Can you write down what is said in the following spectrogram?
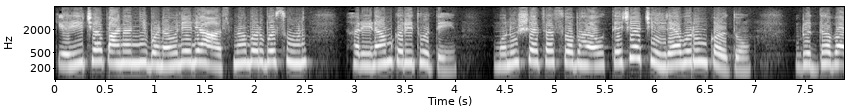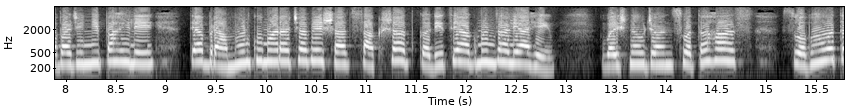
केळीच्या पानांनी बनवलेल्या आसनावर बसून हरिणाम करीत होते. मनुष्याचा स्वभाव त्याच्या चेहऱ्यावरून कळतो. वृद्ध बाबाजींनी पाहिले त्या ब्राह्मण कुमाराच्या वेशात साक्षात कधीचे आगमन झाले आहे. वैष्णवजन स्वतः स्वभावत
